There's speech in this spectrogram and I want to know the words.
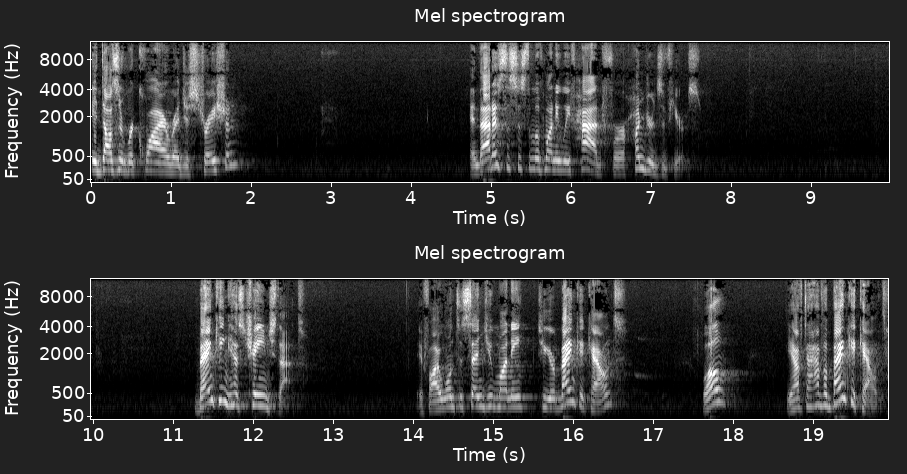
It doesn't require registration. And that is the system of money we've had for hundreds of years. Banking has changed that. If I want to send you money to your bank account, well, you have to have a bank account.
